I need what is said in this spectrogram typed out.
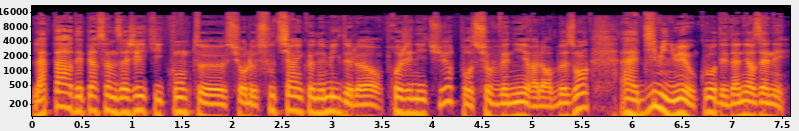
La part des personnes âgées qui comptent euh, sur le soutien économique de leur progéniture pour subvenir à leurs besoins a diminué au cours des dernières années.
